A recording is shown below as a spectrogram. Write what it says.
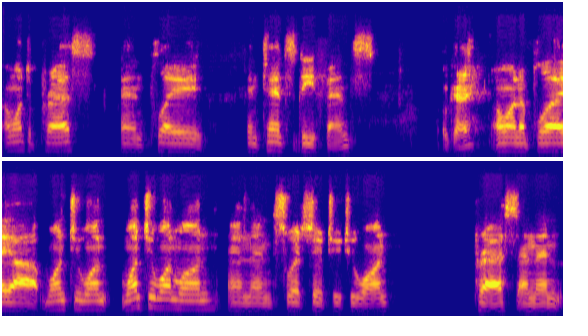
I want to press and play intense defense. Okay. I want to play uh, one two one one two one one, and then switch to two two one, press, and then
